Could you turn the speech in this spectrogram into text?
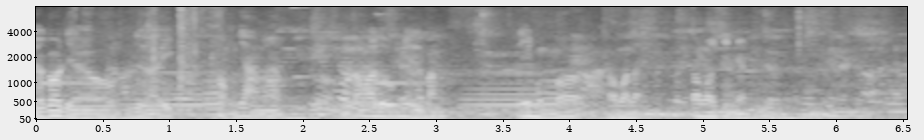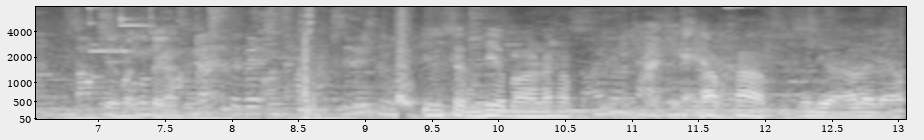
เดี๋ยวก็เดี๋ยวเหลืออีกสองอย่างครับเดี๋ยวต้องมาดูมีอะไรบ้าง นี่ผมก็เอามาแล้วต้องลองกินกันเจอกันเจอกันกินเสร็จเรียบร้อยแล้วครับราบคาบไม่เหลืออะไรแล้ว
